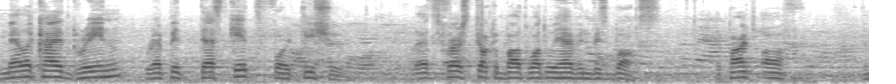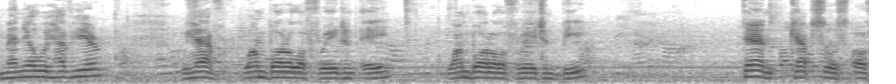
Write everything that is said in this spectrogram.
Malachite Green Rapid Test Kit for tissue. Let's first talk about what we have in this box. The part of the manual we have here, we have one bottle of reagent A, one bottle of reagent B, 10 capsules of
